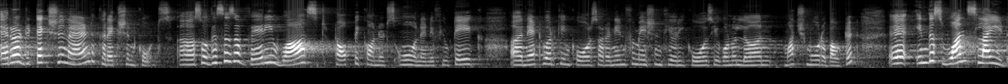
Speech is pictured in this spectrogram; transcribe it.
error detection and correction codes. Uh, so this is a very vast topic on its own and if you take a networking course or an information theory course you are going to learn much more about it. Uh, in this one slide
